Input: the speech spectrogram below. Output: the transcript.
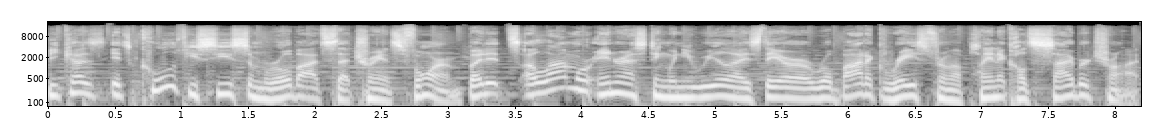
Because it's cool if you see some robots that transform, but it's a lot more interesting when you realize they are a robotic race from a planet called Cybertron.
